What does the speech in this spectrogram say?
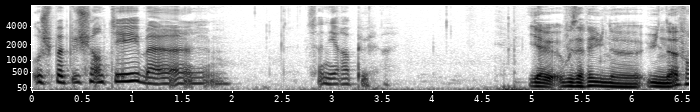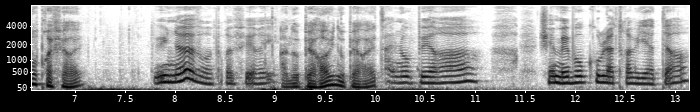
où je peux plus chanter, ben, ça n'ira plus. Il y a- Vous avez une, une œuvre préférée? Une œuvre préférée Un opéra, une opérette? Un opéra. J'aimais beaucoup la Traviata.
